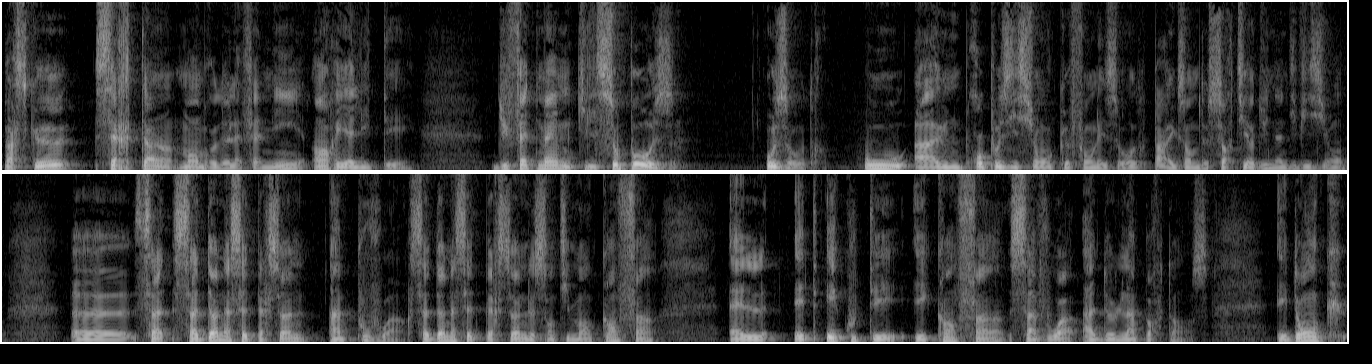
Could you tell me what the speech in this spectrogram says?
parce que certains membres de la famille, en réalité, du fait même qu'ils s'opposent aux autres ou à une proposition que font les autres, par exemple de sortir d'une indivision, euh, ça donne à cette personne un pouvoir. Ça donne à cette personne le sentiment qu'enfin, elle est écoutée et qu'enfin, sa voix a de l'importance. Et donc,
